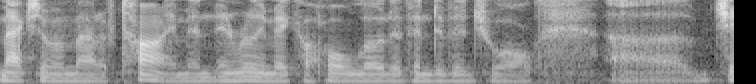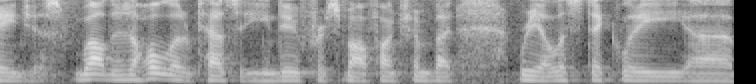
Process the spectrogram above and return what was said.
maximum amount of time and, and really make a whole load of individual uh, changes. Well, there's a whole lot of tests that you can do for small function, but realistically, uh,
